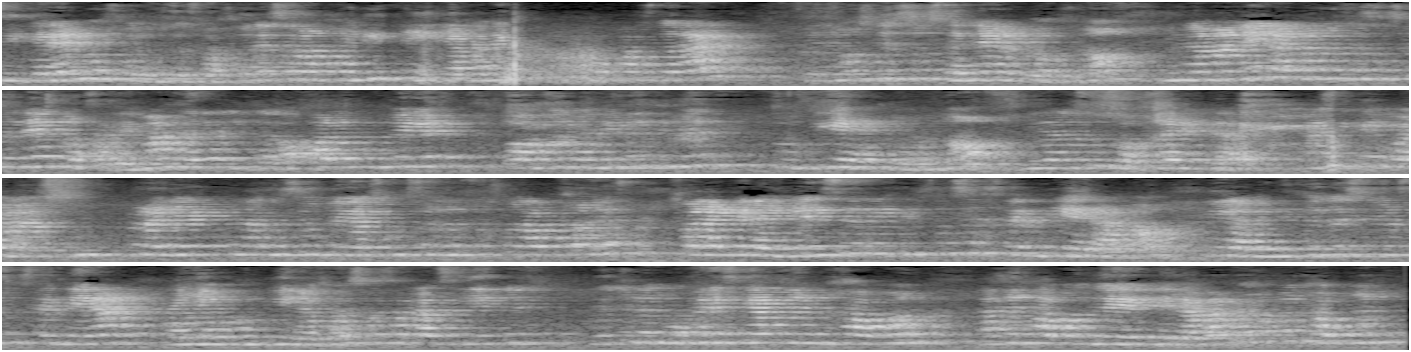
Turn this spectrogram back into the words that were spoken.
si queremos que nuestros pastores evangelicen y que hagan el trabajo pastoral, tenemos que sostenerlos, ¿no? Y una manera, hermanos, de además de dar el trabajo a las mujeres, vamos a tener sus diezmos, ¿no? Y dar sus ofrendas. Así que, bueno, es un proyecto, una misión que Dios puso en nuestros corazones para que la iglesia de Cristo se extendiera, ¿no? Y la bendición del Señor se extendiera allá en Burkina. Puedes pasar a la siguiente. De hecho, las mujeres que hacen jabón, hacen jabón de, de lavar ropa y jabón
